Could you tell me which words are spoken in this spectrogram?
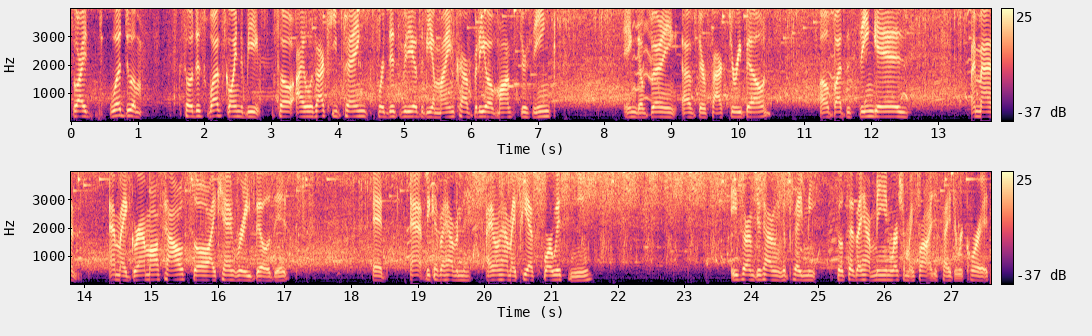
So I would do a so this was going to be so I was actually planning for this video to be a Minecraft video of Monsters Inc. and of building of their factory build. Oh, but the thing is, I'm at at my grandma's house, so I can't really build it. It at because I haven't I don't have my PS4 with me. So I'm just having to play me. So it says I have Minion Rush on my phone. I decided to record it.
